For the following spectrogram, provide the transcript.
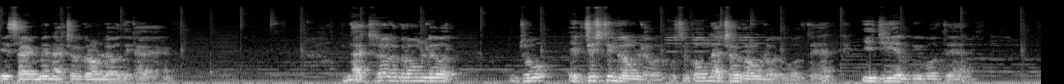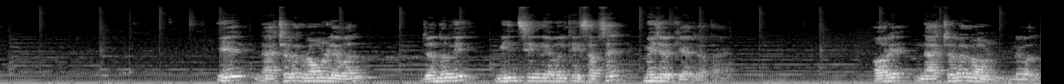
ये साइड में नेचुरल ग्राउंड लेवल दिखाया है। नेचुरल ग्राउंड लेवल जो एग्जिस्टिंग ग्राउंड लेवल उसी को हम नेचुरल ग्राउंड लेवल बोलते हैं ईजीएल भी बोलते हैं। ये natural ground level generally mean sea level के हिसाब से मेजर किया जाता है। और ये natural ground level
